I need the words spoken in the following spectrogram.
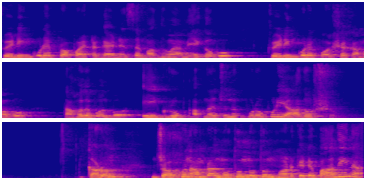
ট্রেডিং করে প্রপার একটা গাইডেন্সের মাধ্যমে আমি এগোবো ট্রেডিং করে পয়সা কামাবো, তাহলে বলব এই গ্রুপ আপনার জন্য পুরোপুরি আদর্শ। কারণ যখন আমরা নতুন নতুন মার্কেটে পা দিই না,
